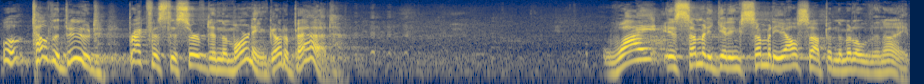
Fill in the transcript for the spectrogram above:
well, tell the dude, breakfast is served in the morning, go to bed. Why is somebody getting somebody else up in the middle of the night?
